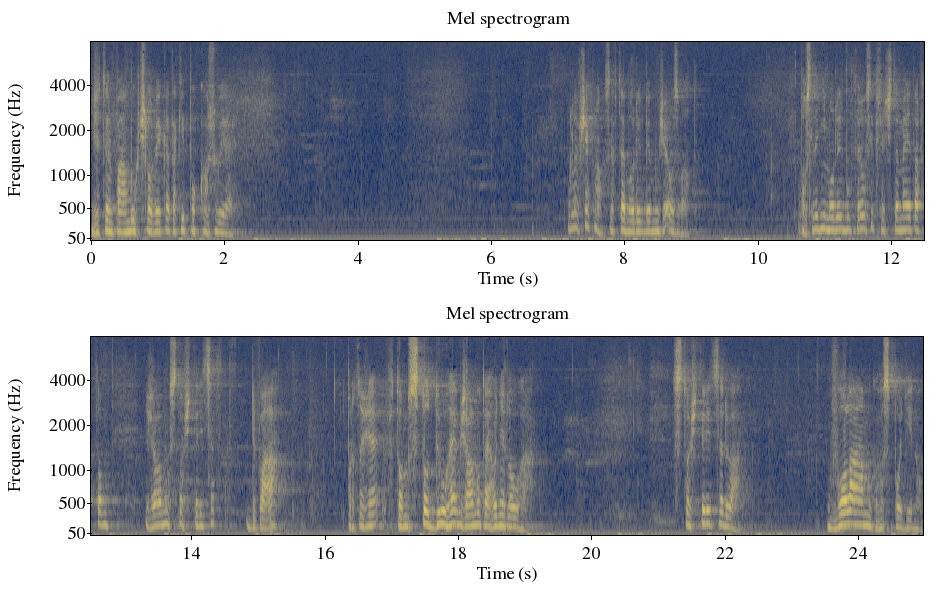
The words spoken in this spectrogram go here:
že ten pán Bůh člověka taky pokořuje. Tohle všechno se v té modlitbě může ozvat. Poslední modlitbu, kterou si přečteme, je ta v tom žalmu 142, protože v tom 102. žalmu to je hodně dlouhá. 142. Volám k hospodinu,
